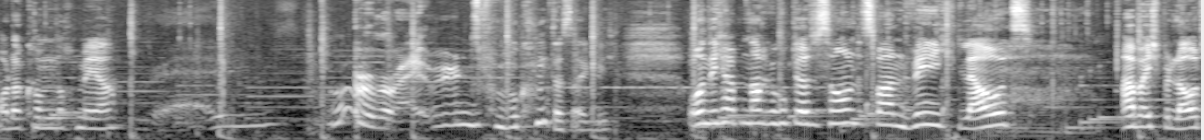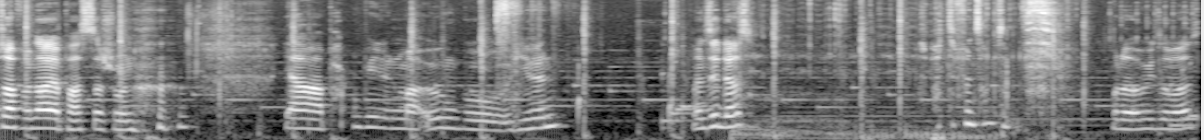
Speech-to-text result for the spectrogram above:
Oh, da kommen noch mehr. Wo kommt das eigentlich? Und ich habe nachgeguckt, der Sound ist zwar ein wenig laut, aber ich bin lauter, von daher passt das schon. ja, packen wir den mal irgendwo hier hin. Man sieht das? Was macht der für ein Sound? Oder irgendwie sowas.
